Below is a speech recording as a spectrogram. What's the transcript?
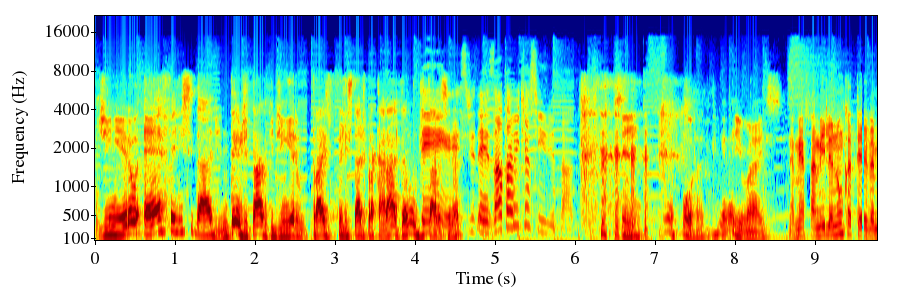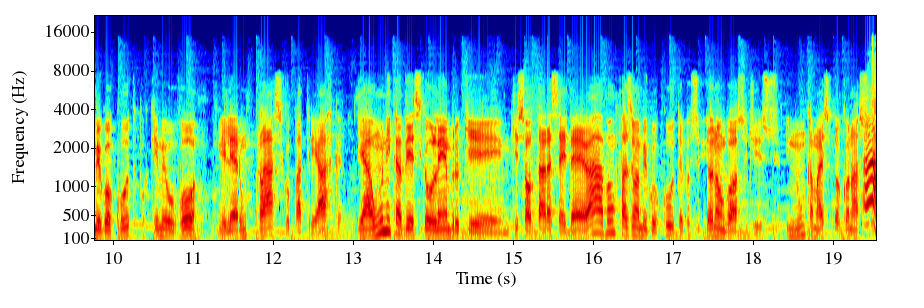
Dinheiro é felicidade. Não tem o ditado que dinheiro traz felicidade pra caralho? Tem um Tem, ditado assim, né? esse- é exatamente assim o ditado. Sim. É, porra, dinheiro é demais. Na minha família nunca teve amigo oculto porque meu avô, ele era um clássico patriarca. E a única vez que eu lembro que, que soltaram essa ideia, ah, vamos fazer um amigo oculto, eu eu não gosto disso. E nunca mais tocou no assunto.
